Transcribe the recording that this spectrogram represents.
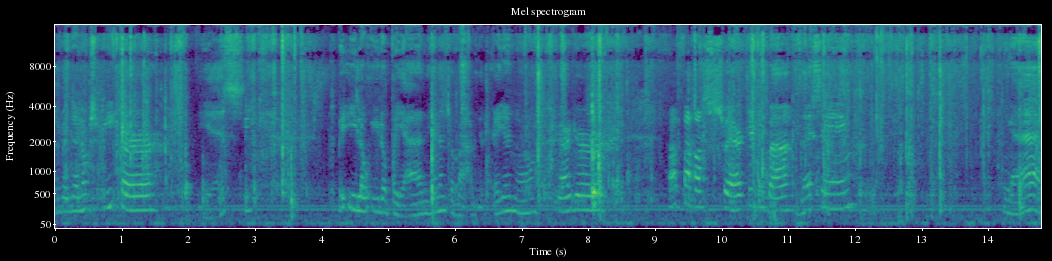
Ang ganda ng speaker. Yes. See? May ilaw-ilaw pa yan. Yan ang trabaho nila. Ayan o. Charger. Napakaswerte, di ba? Blessing. Yan.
